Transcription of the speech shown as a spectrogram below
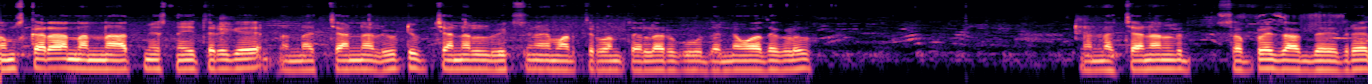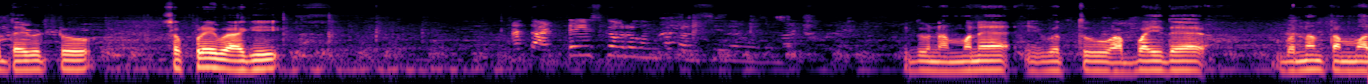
ನಮಸ್ಕಾರ. ನನ್ನ ಆತ್ಮೀಯ ಸ್ನೇಹಿತರಿಗೆ, ನನ್ನ ಚಾನಲ್, ಯೂಟ್ಯೂಬ್ ಚಾನಲ್ ವೀಕ್ಷಣೆ ಮಾಡ್ತಿರುವಂಥ ಎಲ್ಲರಿಗೂ ಧನ್ಯವಾದಗಳು. ನನ್ನ ಚಾನಲ್ ಸಬ್ಸ್ಕ್ರೈಬ್ ಆಗದೇ ಇದ್ದರೆ ದಯವಿಟ್ಟು ಸಬ್ಸ್ಕ್ರೈಬ್ ಆಗಿ. ಇದು ನಮ್ಮನೆ ಇವತ್ತು ಹಬ್ಬ ಇದೆ. ಬನ್ನಂತಮ್ಮ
